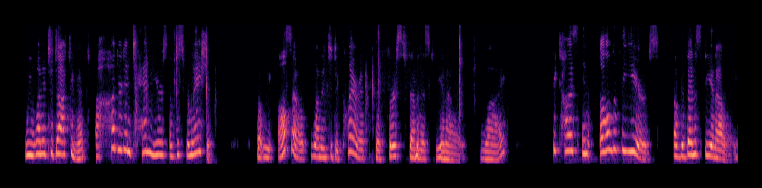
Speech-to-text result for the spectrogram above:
We wanted to document 110 years of discrimination. but we also wanted to declare it the first feminist biennale. Why? Because in all of the years of the Venice Biennale,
